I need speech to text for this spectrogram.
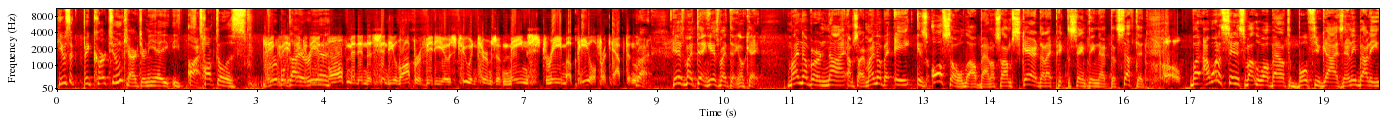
he was a big cartoon character, and he had, he All right. talked all this Think of verbal think of the diarrhea. involvement in the Cyndi Lauper videos too, in terms of mainstream appeal for Captain Lou. Right. Here's my thing. Here's my thing. Okay. My number nine, I'm sorry, my number eight is also Lou Albano, so I'm scared that I picked the same thing that, that Seth did. Uh-oh. But I want to say this about Lou Albano to both you guys, and anybody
